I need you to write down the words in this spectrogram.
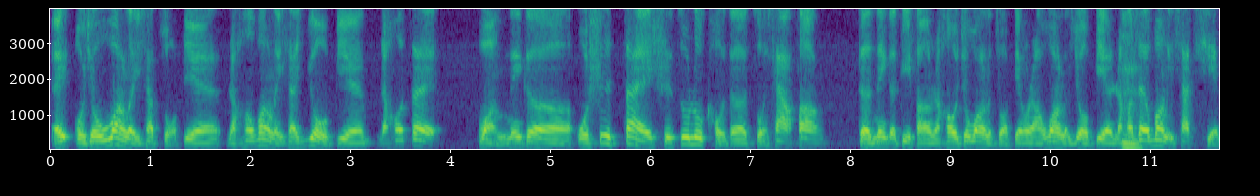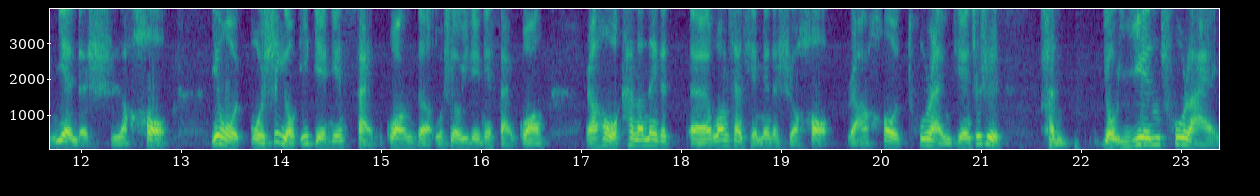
哎，我就望了一下左边，然后望了一下右边，然后再。往那个，我是在十字路口的左下方的那个地方，然后就忘了左边，然后忘了右边，然后再望了一下前面的时候，因为我我是有一点点散光的，我是有一点点散光，然后我看到那个呃望向前面的时候，然后突然间就是很有烟出来，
